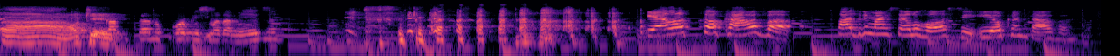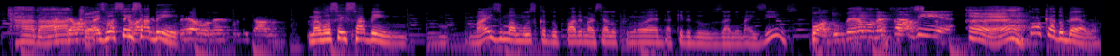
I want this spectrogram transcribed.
Ah, ok. Captando o corpo em cima da mesa. E ela tocava Padre Marcelo Rossi e eu cantava. Caraca. Mas vocês aquela sabem- né? Tô ligado. Mas vocês sabem mais uma música do Padre Marcelo que não é daquele dos animaizinhos? Pô, a do Belo, né? Eu sabia. É. Qual que é a do Belo?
